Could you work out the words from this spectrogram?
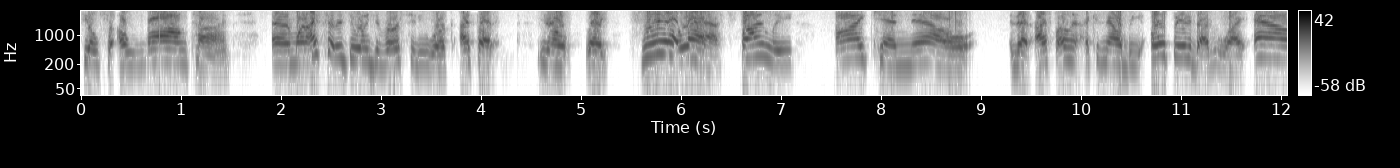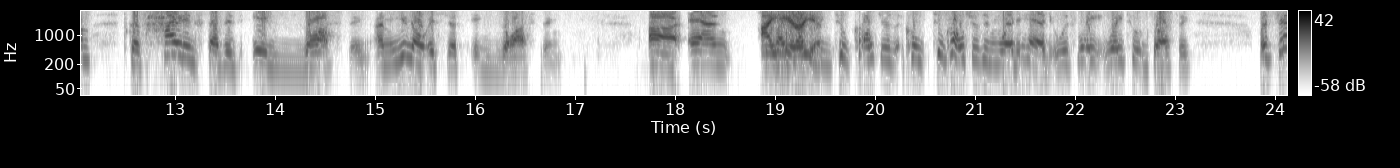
field for a long time, and when I started doing diversity work, I thought, you know, like free at last. Finally, I can now that I finally I can now be open about who I am because hiding stuff is exhausting. I mean, you know, it's just exhausting. Uh, and I like hear you. Two cultures, two cultures in one head. It was way way too exhausting. But then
